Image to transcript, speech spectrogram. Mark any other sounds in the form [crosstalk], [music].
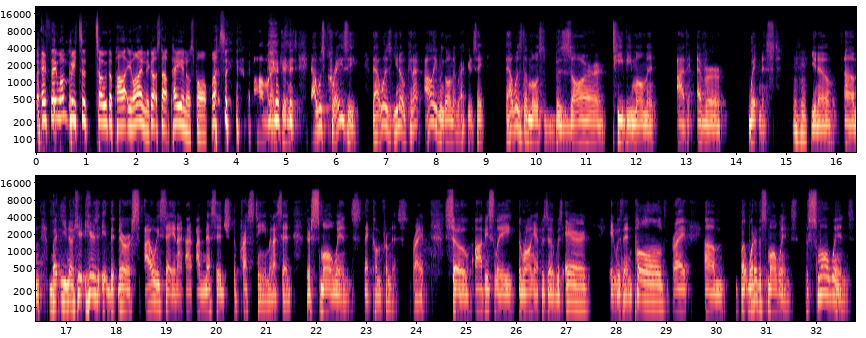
[laughs] if they want me to toe the party line, they got to start paying us, Paul. oh my goodness, that was crazy. That was, you know, can I? I'll even go on the record and say that was the most bizarre TV moment I've ever witnessed Mm-hmm. You know, um, but you know, here, here's there are. I always say, and I, I, I messaged the press team, and I said, "There's small wins that come from this, right?" So obviously, the wrong episode was aired. It was then pulled, right? Um, but what are the small wins? The small wins,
